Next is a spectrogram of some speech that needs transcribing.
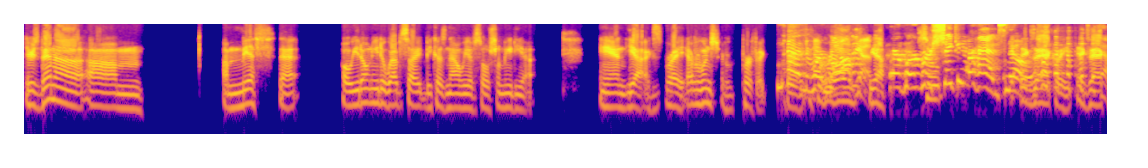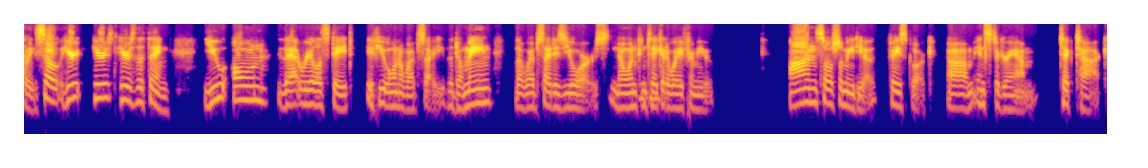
there's been a um a myth that oh you don't need a website because now we have social media and yeah, right. Everyone's perfect. Right. we're not. Yeah, yeah. We're, we're, so, we're, shaking our heads. No. Exactly. Exactly. yeah. So here, here's here's the thing. You own that real estate if you own a website. The domain, the website is yours. No one can mm-hmm. take it away from you. On social media, Facebook, um, Instagram, TikTok,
